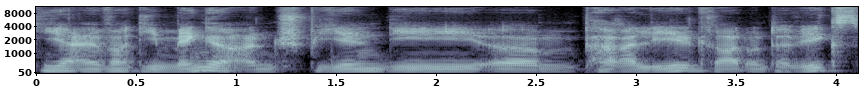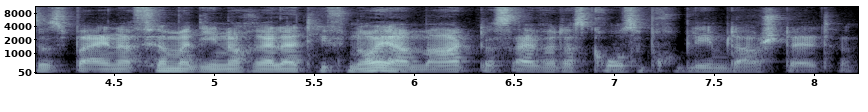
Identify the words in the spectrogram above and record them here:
hier einfach die Menge anspielen, die ähm, parallel gerade unterwegs ist bei einer Firma, die noch relativ neu am Markt ist, einfach das große Problem darstellte.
